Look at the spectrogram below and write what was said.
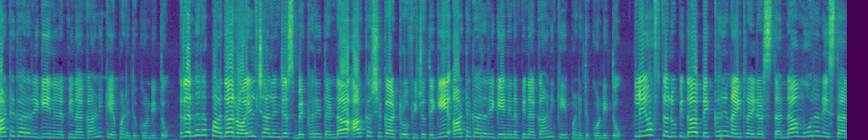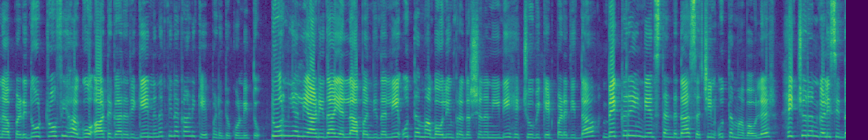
ಆಟಗಾರರಿಗೆ ನೆನಪಿನ ಕಾಣಿಕೆ ಪಡೆದುಕೊಂಡಿತು. ರನ್ನರ್ ಅಪ್ ಆದ ರಾಯಲ್ ಚಾಲೆಂಜರ್ಸ್ ಬೆಕ್ಕರೆ ತಂಡ ಆಕರ್ಷಕ ಟ್ರೋಫಿ ಜೊತೆಗೆ ಆಟಗಾರರಿಗೆ ನೆನಪಿನ ಕಾಣಿಕೆ ಪಡೆದುಕೊಂಡಿತು. ಪ್ಲೇ ಆಫ್ ತಲುಪಿದ ಬೆಕ್ಕರೆ ನೈಟ್ ರೈಡರ್ಸ್ ತಂಡ ಮೂರನೇ ಸ್ಥಾನ ಪಡೆದು ಟ್ರೋಫಿ ಹಾಗೂ ಆಟಗಾರರಿಗೆ ನೆನಪಿನ ಕಾಣಿಕೆ ಪಡೆದುಕೊಂಡಿತು. ಟೂರ್ನಿಯಲ್ಲಿ ಆಡಿದ ಎಲ್ಲಾ ಪಂದ್ಯದಲ್ಲಿ ಉತ್ತಮ ಬೌಲಿಂಗ್ ಪ್ರದರ್ಶನ ನೀಡಿ ಹೆಚ್ಚು ವಿಕೆಟ್ ಪಡೆದಿದ್ದ ಬೆಕ್ಕರೆ ಇಂಡಿಯನ್ಸ್ ತಂಡದ ಸಚಿನ್ ಉತ್ತಮ ಬೌಲರ್, ಹೆಚ್ಚು ರನ್ ಗಳಿಸಿದ್ದ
